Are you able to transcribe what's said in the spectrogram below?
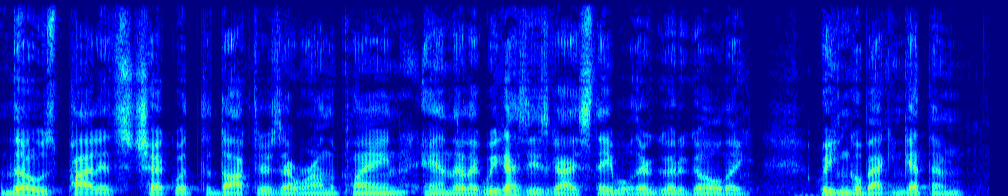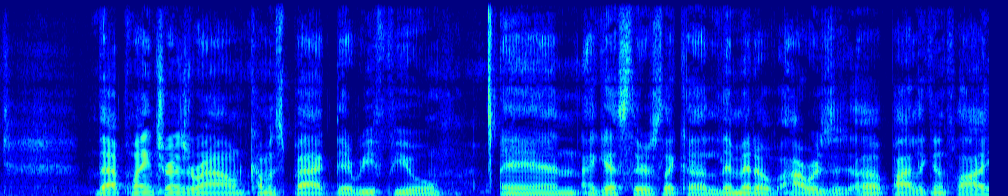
those pilots check with the doctors that were on the plane, and they're like, we got these guys stable. They're good to go. Like, we can go back and get them. That plane turns around, comes back, they refuel, and I guess there's like a limit of hours a pilot can fly.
